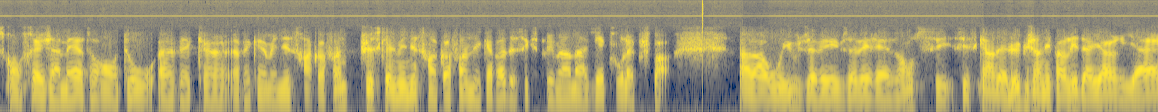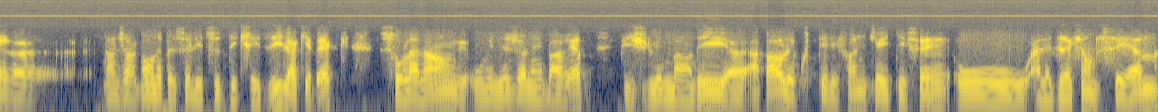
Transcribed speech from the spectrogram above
ce qu'on ferait jamais à Toronto avec euh, avec un ministre francophone, puisque le ministre francophone est capable de s'exprimer en anglais pour la plupart. Alors oui, vous avez vous avez raison, c'est scandaleux. Puis j'en ai parlé d'ailleurs hier euh, dans le jargon, on appelle ça l'étude des crédits là, à Québec sur la langue au ministre Jolin Barrette. Puis je lui ai demandé, euh, à part le coup de téléphone qui a été fait au, à la direction du CN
